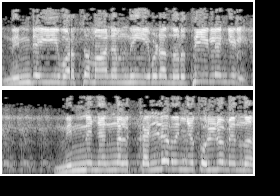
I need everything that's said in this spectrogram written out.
നിന്റെ ഈ വർത്തമാനം നീ ഇവിടെ നിർത്തിയില്ലെങ്കിൽ നിന്നെ ഞങ്ങൾ കല്ലെറിഞ്ഞു കൊല്ലുമെന്ന്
